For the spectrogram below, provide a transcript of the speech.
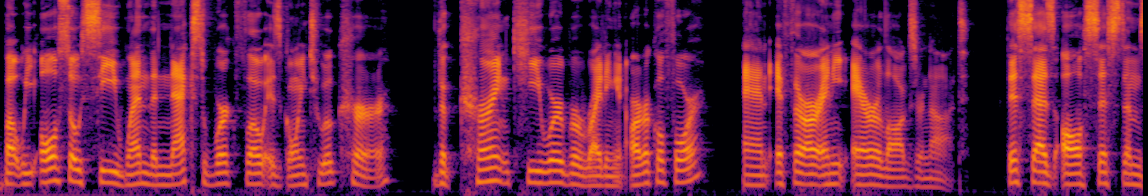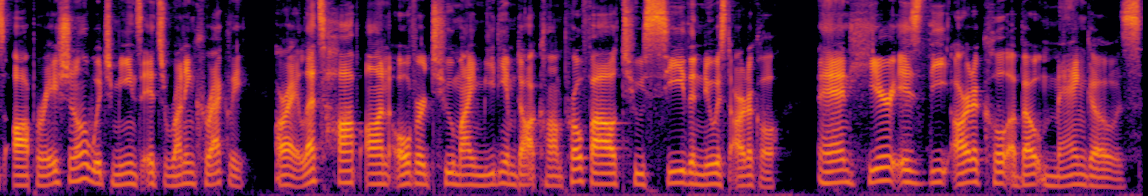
But we also see when the next workflow is going to occur, the current keyword we're writing an article for, and if there are any error logs or not. This says all systems operational, which means it's running correctly. All right, let's hop on over to my medium.com profile to see the newest article. And here is the article about mangoes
